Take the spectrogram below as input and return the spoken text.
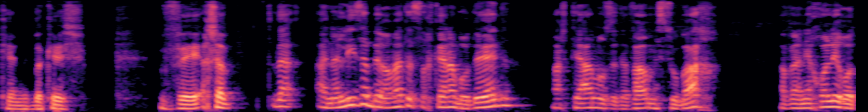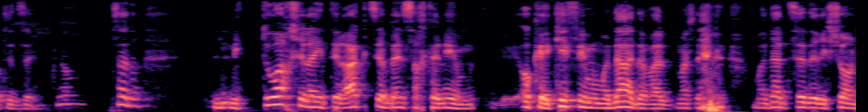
כן, מתבקש. ועכשיו, אתה יודע, אנליזה ברמת השחקן הבודד, מה שתיארנו זה דבר מסובך, אבל אני יכול לראות את זה. לא, בסדר. ניתוח של האינטראקציה בין שחקנים, אוקיי, כיפים הוא מדד, אבל ש... מדד סדר ראשון.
